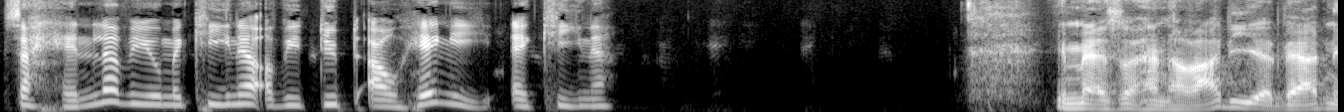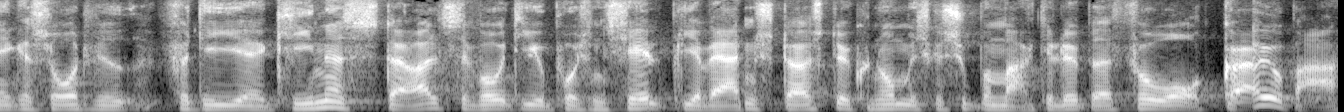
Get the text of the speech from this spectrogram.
så handler vi jo med Kina, og vi er dybt afhængige af Kina. Jamen altså, han har ret i, at verden ikke er sort-hvid, fordi øh, Kinas størrelse, hvor de jo potentielt bliver verdens største økonomiske supermagt i løbet af få år, gør jo bare,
